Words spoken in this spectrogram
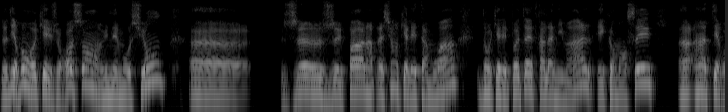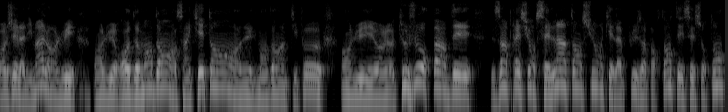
de dire, bon, ok, je ressens une émotion, euh, je n'ai pas l'impression qu'elle est à moi, donc elle est peut-être à l'animal, et commencer à interroger l'animal en lui, en lui redemandant, en s'inquiétant, en lui demandant un petit peu, en lui toujours par des impressions. C'est l'intention qui est la plus importante et c'est surtout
